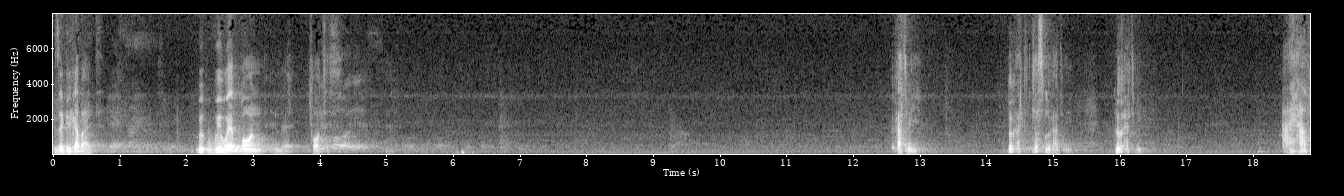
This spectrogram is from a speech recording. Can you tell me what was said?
Is it gigabyte? We, we were born in the 40s. Look at me. Look at just look at me. Look at me. I have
